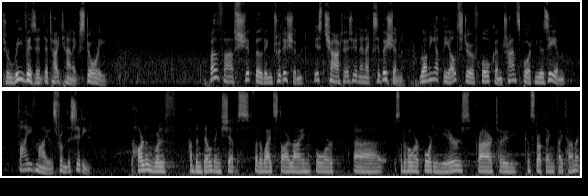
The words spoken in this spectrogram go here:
to revisit the Titanic story. Belfast's shipbuilding tradition is charted in an exhibition running at the Ulster Folk and Transport Museum, five miles from the city. Harland Wolff had been building ships for the White Star Line for uh, sort of over 40 years prior to constructing Titanic.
